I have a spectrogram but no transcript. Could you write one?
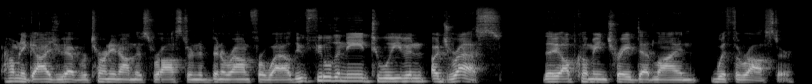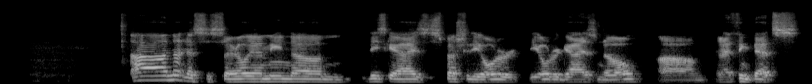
how many guys you have returning on this roster and have been around for a while, do you feel the need to even address the upcoming trade deadline with the roster? Uh, not necessarily. I mean, um, these guys, especially the older the older guys, know, um, and I think that's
